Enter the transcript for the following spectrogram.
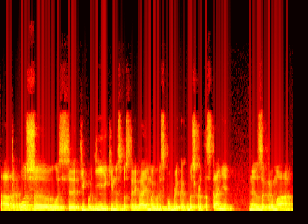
А також е, ось е, ті події, які ми спостерігаємо і в республіках, в Башкортостані, зокрема,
